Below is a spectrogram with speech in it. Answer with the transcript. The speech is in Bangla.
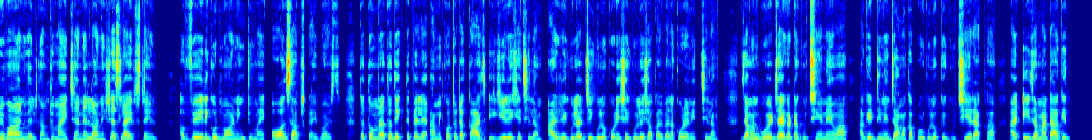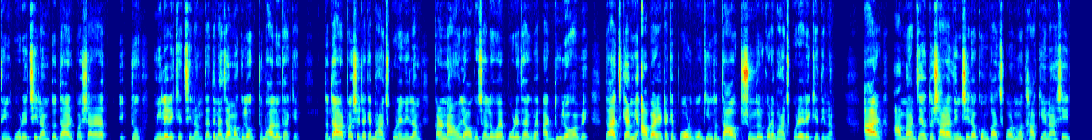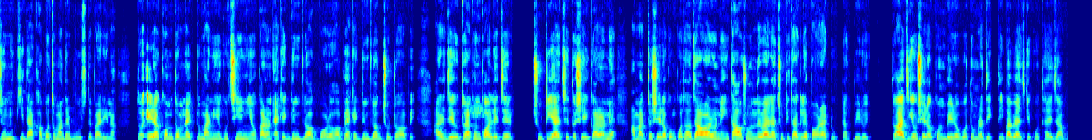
welcome to my channel Onisha's Lifestyle. A very good morning to my all subscribers. তো তোমরা তো দেখতে পেলে, আমি কতটা কাজ এগিয়ে রেখেছিলাম আর রেগুলার যেগুলো করি, সেগুলোই সকালবেলা করে নিচ্ছিলাম যেমন বইয়ের জায়গাটা গুছিয়ে নেওয়া, আগের দিনের জামা কাপড়গুলোকে গুছিয়ে রাখা, আর এই জামাটা আগের দিন পরেছিলাম, তো তারপর সারা রাত একটু মিলে রেখেছিলাম তাতে না জামাগুলো একটু ভালো থাকে তো তারপর সেটাকে ভাঁজ করে নিলাম, কারণ না হলে অগোছালো হয়ে পড়ে থাকবে আর ধুলো হবে। তো আজকে আমি আবার এটাকে পরবো, কিন্তু তাও একটু সুন্দর করে ভাঁজ করে রেখে দিলাম। আর আমার যেহেতু সারাদিন সেরকম কাজকর্ম থাকে না, সেই জন্য কি দেখাবো তোমাদের বুঝতে পারি না। তো এরকম তোমরা একটু মানিয়ে গুছিয়ে নিও, কারণ এক এক দিন ব্লগ বড় হবে এক এক দিন ব্লগ ছোট হবে। আর যেহেতু এখন কলেজের ছুটি আছে, তো সেই কারণে আমার তো সেরকম কোথাও যাওয়ারও নেই। তাও সন্ধেবেলা ছুটি থাকলে পড়ার টুকটাক বেরোই। তো আজকেও সেরকম বেরোবো, তোমরা দেখতেই পাবে আজকে কোথায় যাব।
